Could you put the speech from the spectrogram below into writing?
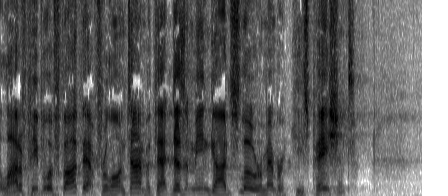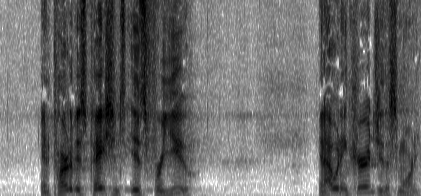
a lot of people have thought that for a long time, but that doesn't mean God's slow. Remember, He's patient. And part of His patience is for you. And I would encourage you this morning,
